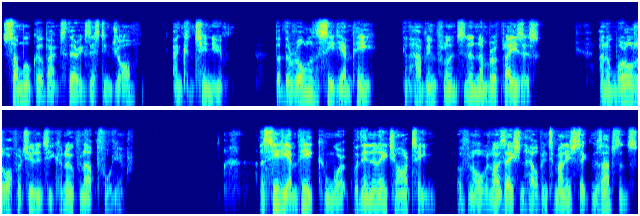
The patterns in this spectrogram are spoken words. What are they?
Some will go back to their existing job and continue, but the role of the CDMP can have influence in a number of places and a world of opportunity can open up for you. A CDMP can work within an HR team of an organization helping to manage sickness absence,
